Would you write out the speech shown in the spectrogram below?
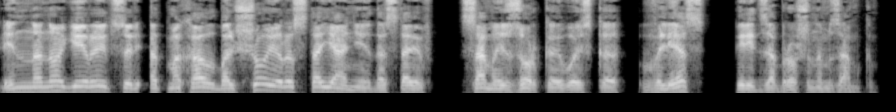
Длинноногий рыцарь отмахал большое расстояние, доставив самое зоркое войско в лес перед заброшенным замком.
